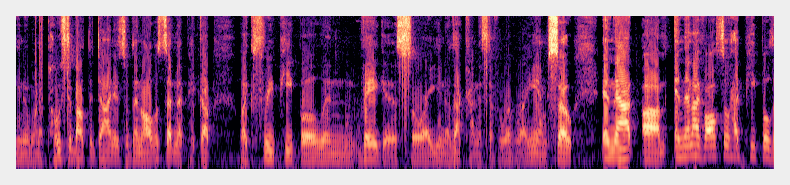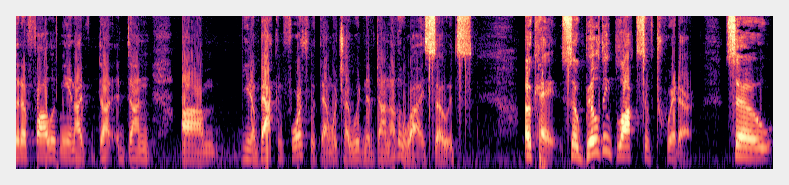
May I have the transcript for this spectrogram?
you know, want to post about the diner. So then all of a sudden I pick up like three people in Vegas, or you know that kind of stuff, wherever I am. So, and that, um, and then I've also had people that have followed me, and I've done, done um, you know, back and forth with them, which I wouldn't have done otherwise. So it's okay. So building blocks of Twitter. So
